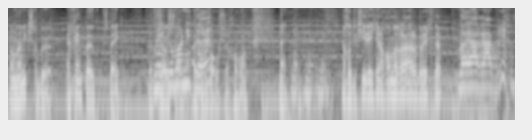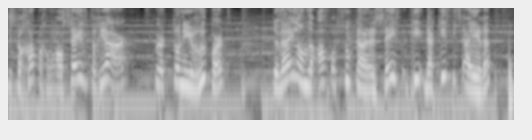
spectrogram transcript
Kan er niks gebeuren. En geen peuk opsteken. Dat Nee, is doe maar niet, uit de boze gewoon. Nee. Nee, nee, nee. Nou goed, ik zie dat je nog andere rare berichten hebt. Nou ja, raar bericht. Het is wel grappig. want Al 70 jaar speurt Tony Rupert de weilanden af op zoek naar, zeven, kie- naar kievietseieren. Oh,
